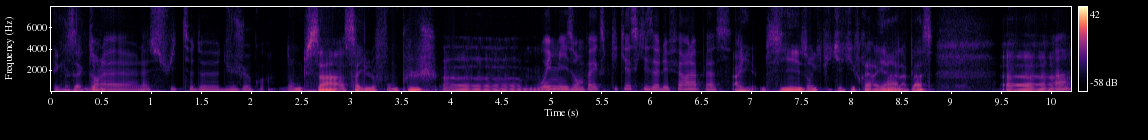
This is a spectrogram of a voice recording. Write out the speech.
Exactement. la, la suite de- du jeu. Quoi. Donc ça, ça ils le font plus. Oui, mais ils n'ont pas expliqué ce qu'ils allaient faire à la place. ah, si, ils ont expliqué qu'ils feraient rien à la place. Ah.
